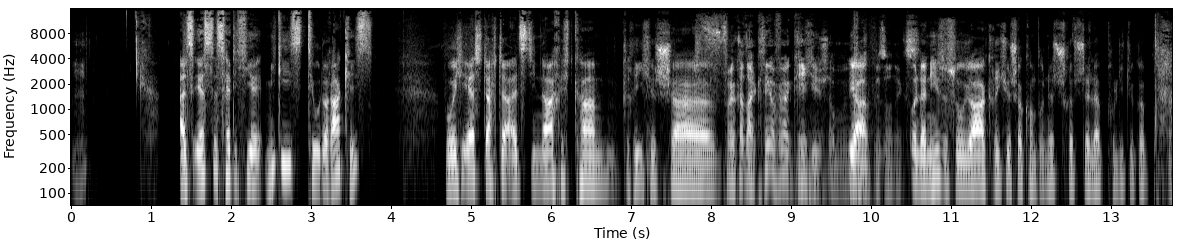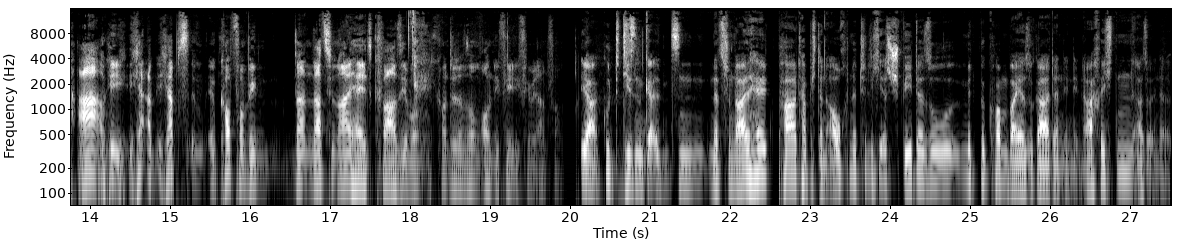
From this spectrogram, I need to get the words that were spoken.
Mhm. Als erstes hätte ich hier Mikis Theodorakis, wo ich erst dachte, als die Nachricht kam, griechischer. Ich wollte gerade sagen, klingt auf jeden Fall griechisch, aber ja. mir so nichts. Und dann hieß es so, ja, griechischer Komponist, Schriftsteller, Politiker. Ah, okay, ich, ich, hab, ich hab's im, im Kopf von wegen Na Nationalheld quasi, aber ich konnte da so auch nicht viel, nicht viel mit anfangen. Ja, gut, diesen ganzen Nationalheld-Part habe ich dann auch natürlich erst später so mitbekommen, war ja sogar dann in den Nachrichten, also in der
